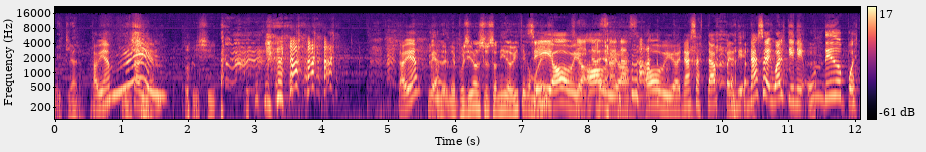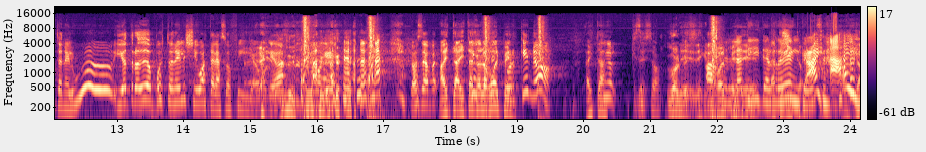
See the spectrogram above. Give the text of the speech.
Y claro. ¿Está bien? Y ¿Está sí. bien? Y sí. ¿Está bien? Le, Bien. le pusieron su sonido, ¿viste cómo Sí, es? obvio, Sí, obvio, NASA. obvio. NASA está prendi- NASA igual tiene un dedo puesto en el "woo" y otro dedo puesto en el llegó hasta la Sofía, como que va, como que cosa- Ahí está, ahí están todos los golpes. ¿Por qué no? Ahí está. ¿Qué es eso? Golpes. De, de- Ah, los golpes latiguito, el rebenque. ¡Ay, ay!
